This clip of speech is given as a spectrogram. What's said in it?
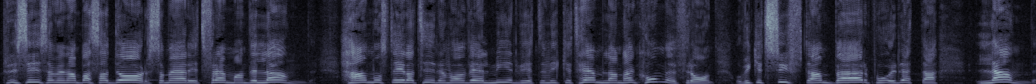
Precis som en ambassadör som är i ett främmande land han måste hela tiden vara väl medveten vilket hemland han kommer ifrån och vilket syfte han bär på i detta land.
